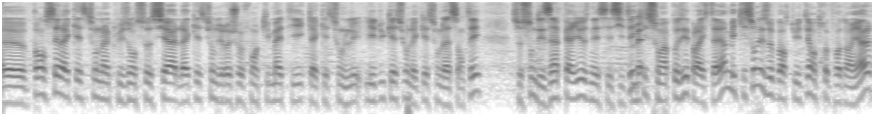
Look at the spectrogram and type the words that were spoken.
euh, penser la question de l'inclusion sociale, la question du réchauffement climatique, la question de l'éducation, la question de la santé, ce sont des impérieuses nécessités qui sont imposées par l'extérieur, mais qui sont des opportunités entrepreneuriales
